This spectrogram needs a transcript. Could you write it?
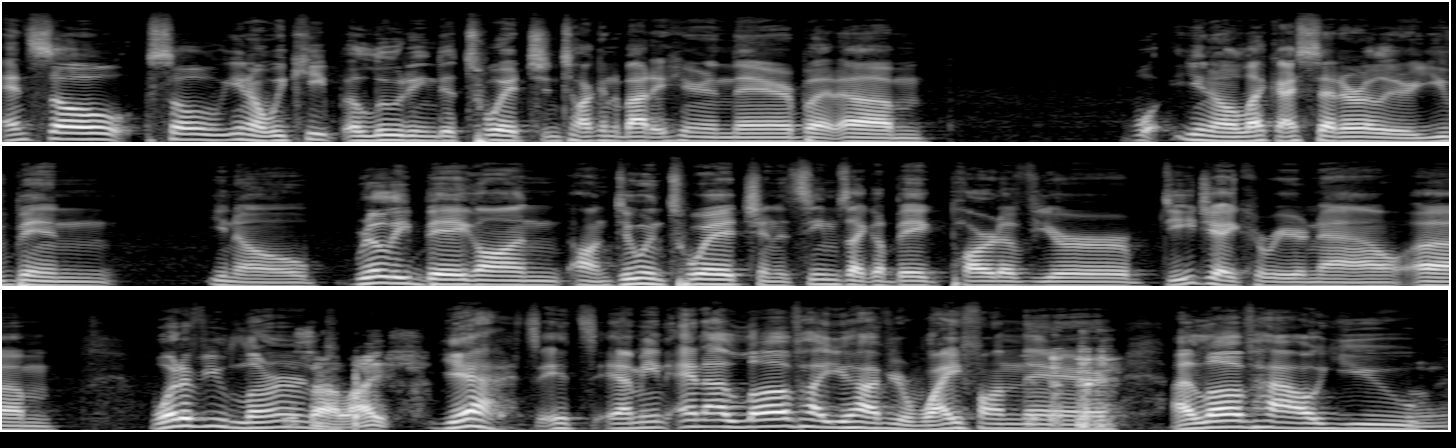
and so, so you know, we keep alluding to Twitch and talking about it here and there, but um, wh- you know, like I said earlier, you've been, you know, really big on on doing Twitch, and it seems like a big part of your DJ career now. Um, what have you learned? it's our life. Yeah, it's, it's. I mean, and I love how you have your wife on there. I love how you Mm-hmm.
